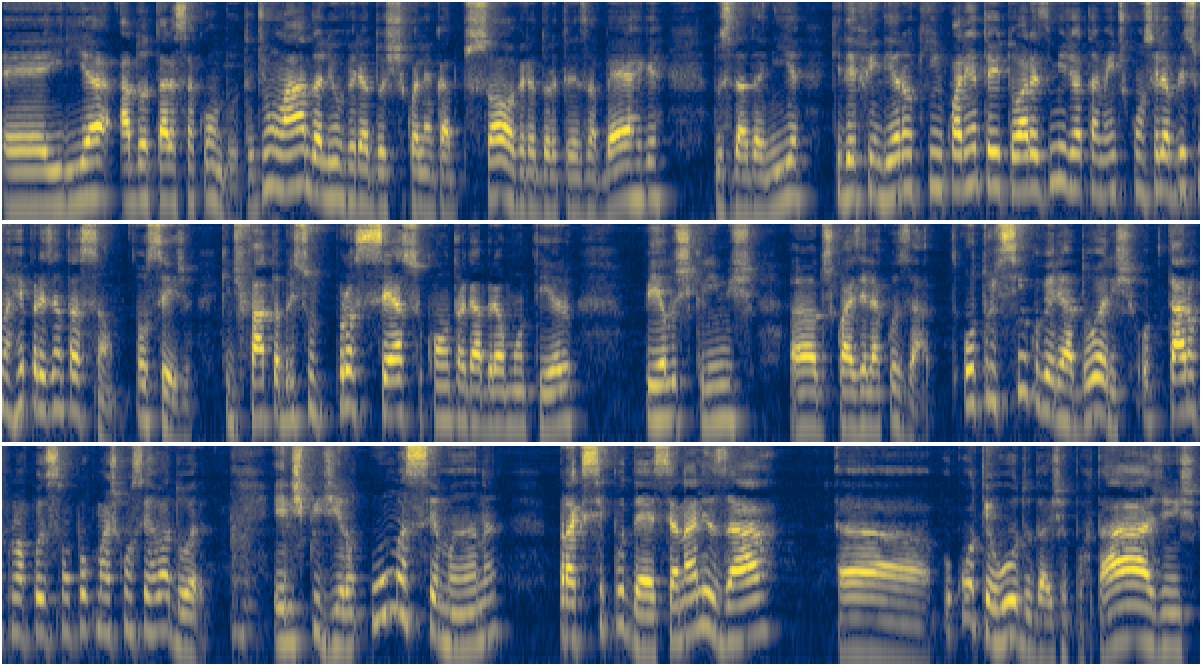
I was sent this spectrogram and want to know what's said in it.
é, iria adotar essa conduta. De um lado, ali o vereador Chico Alencar do PSOL, a vereadora Teresa Berger, do Cidadania, que defenderam que em 48 horas imediatamente o Conselho abrisse uma representação, ou seja, que de fato abrisse um processo contra Gabriel Monteiro pelos crimes uh, dos quais ele é acusado. Outros cinco vereadores optaram por uma posição um pouco mais conservadora. Eles pediram uma semana para que se pudesse analisar uh, o conteúdo das reportagens,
